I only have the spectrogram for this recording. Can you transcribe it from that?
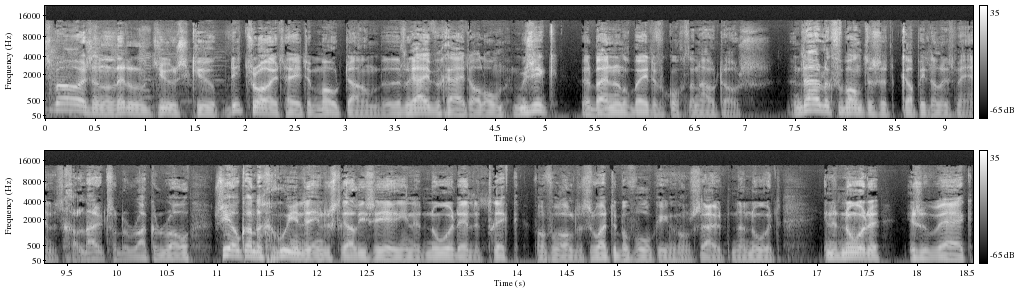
Got. De Beach Boys en Little Juice Cube. Detroit heette Motown. Bedrijvigheid alom. Muziek werd bijna nog beter verkocht dan auto's. Een duidelijk verband tussen het kapitalisme en het geluid van de rock'n'roll... zie je ook aan de groeiende industrialisering in het noorden... en de trek van vooral de zwarte bevolking van zuid naar noord. In het noorden is er werk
